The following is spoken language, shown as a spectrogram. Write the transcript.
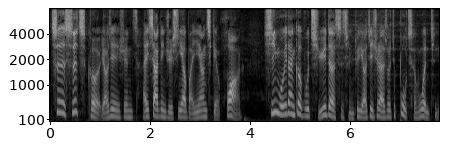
此时此刻，姚建轩才下定决心要把阴阳气给化了。心魔一旦克服，其余的事情对姚建轩来说就不成问题。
